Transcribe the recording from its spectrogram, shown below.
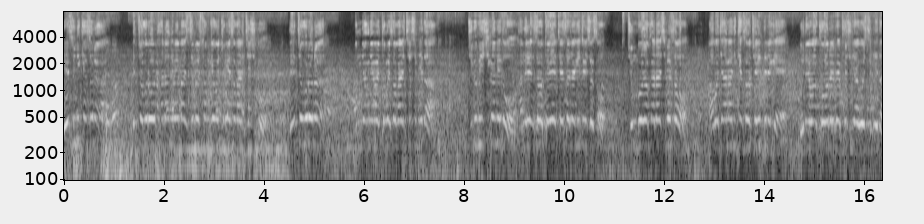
예수님께서는 내적으로는 하나님의 말씀을 성경을 통해서 가르치시고 내적으로는 성령령을 통해서 가르치십니다. 지금 이 시간에도 하늘에서 대제사장이 되셔서 중보 역할을 하시면서 아버지 하나님께서 죄인들에게 은혜와 구원을 베푸시게 하고 있습니다.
